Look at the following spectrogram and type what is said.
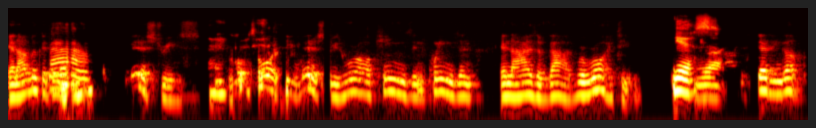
And I look at that Wow. ministries, royalty ministries. We're all kings and queens in, in the eyes of God. We're royalty, Yes. Right. setting up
